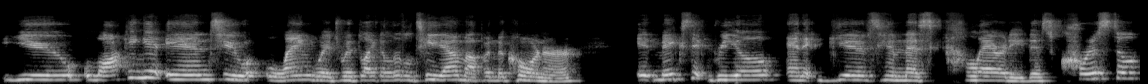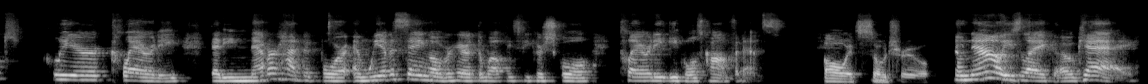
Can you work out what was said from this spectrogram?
you locking it into language with like a little TM up in the corner it makes it real and it gives him this clarity, this crystal clear clarity that he never had before. And we have a saying over here at the Wealthy Speaker School clarity equals confidence. Oh, it's so true. So now he's like, okay,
